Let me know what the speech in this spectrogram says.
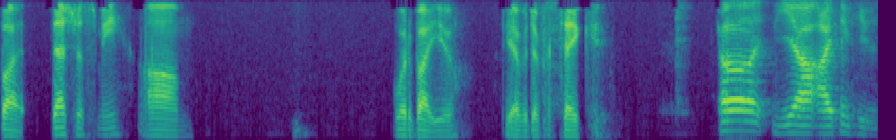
But that's just me. Um, what about you? Do you have a different take? Uh, yeah, I think he's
